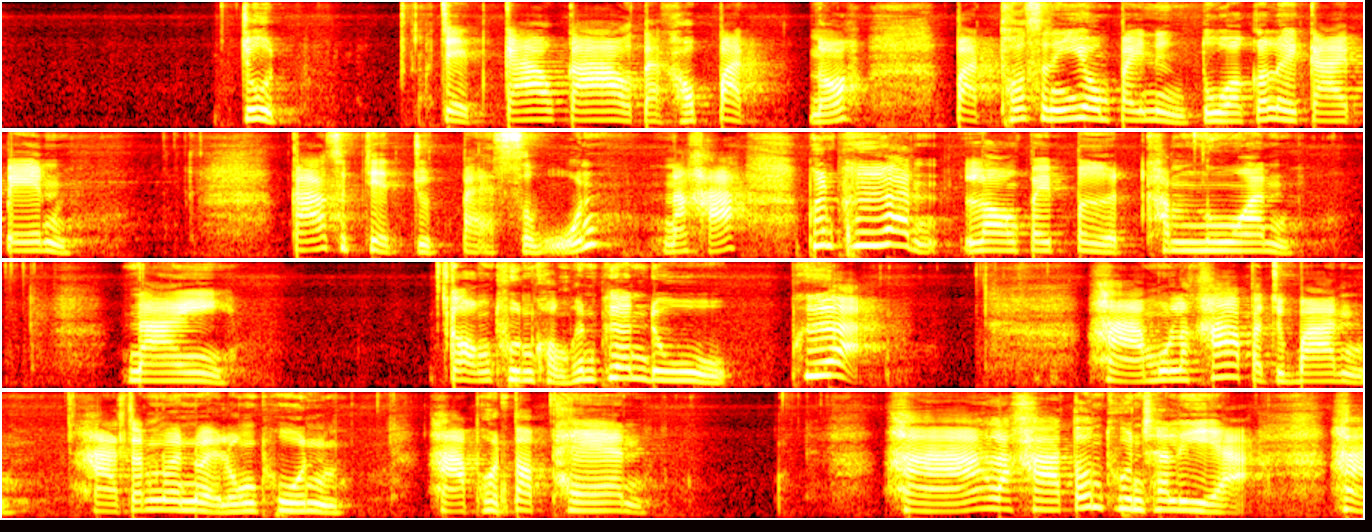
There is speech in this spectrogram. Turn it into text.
97จุด799 แต่เขาปัดเนาะ ปัดทศนิยมไป 1 ตัวก็เลยกลายเป็น 97.80 นะคะ เพื่อนๆลองไปเปิดคำนวณในกองทุนของเพื่อนๆดู เพื่อหามูลค่าปัจจุบัน หาจำนวนหน่วยลงทุน หาผลตอบแทน หาราคาต้นทุนเฉลี่ย หา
